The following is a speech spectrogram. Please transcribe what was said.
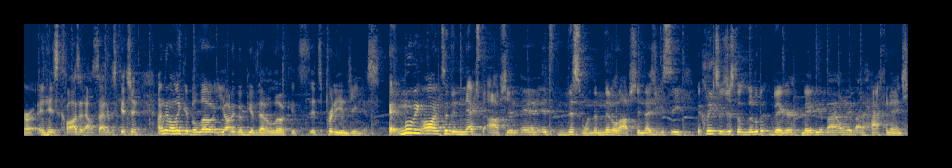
or in his closet outside of his kitchen. I'm gonna link it below. You ought to go give that a look. It's, it's pretty ingenious. Okay, moving on to the next option, and it's this one, the middle option. As you can see, the cleats are just a little bit bigger, maybe about only about a half an inch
